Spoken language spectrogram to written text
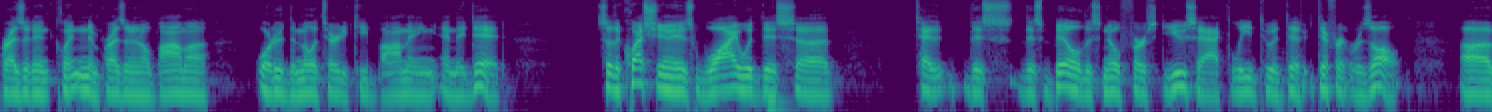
President Clinton and President Obama ordered the military to keep bombing, and they did. So the question is, why would this uh, te- this this bill, this No First Use Act, lead to a di- different result? Uh,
